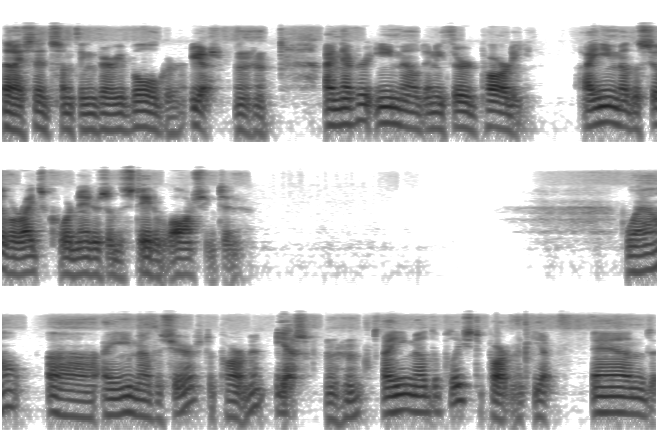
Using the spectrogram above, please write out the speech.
that I said something very vulgar, yes. Mm-hmm. I never emailed any third party. I emailed the civil rights coordinators of the state of Washington. Well, uh, I emailed the sheriff's department. Yes. Mm-hmm. I emailed the police department. Yep. And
